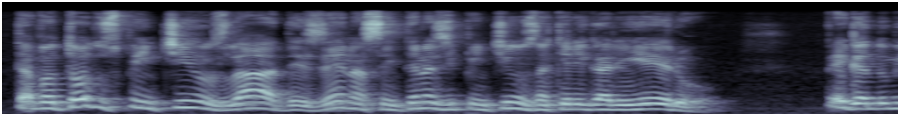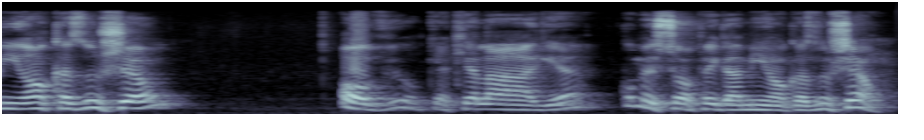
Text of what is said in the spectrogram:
Estavam todos os pintinhos lá, dezenas, centenas de pintinhos naquele galinheiro, pegando minhocas no chão. Óbvio que aquela águia começou a pegar minhocas no chão.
